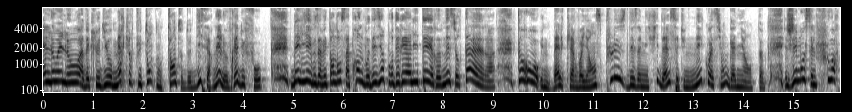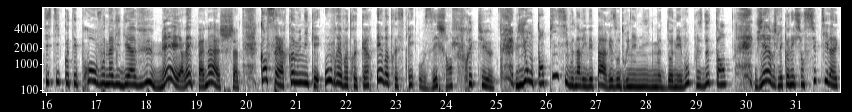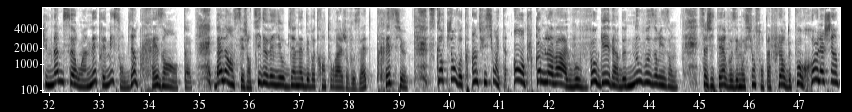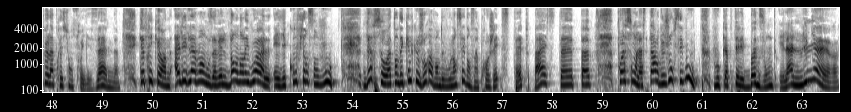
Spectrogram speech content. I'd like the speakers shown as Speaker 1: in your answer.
Speaker 1: Hello hello, avec le duo Mercure-Pluton, on tente de discerner le vrai du faux. Bélier, vous avez tendance à prendre vos désirs pour des réalités, revenez sur Terre. Taureau, une belle clairvoyance, plus des amis fidèles, c'est une équation gagnante. Gémeaux, c'est le flou artistique côté pro, vous naviguez à vue, mais avec panache. Cancer, communiquez, ouvrez votre cœur et votre esprit aux échanges fructueux. Lion, tant pis si vous n'arrivez pas à résoudre une énigme, donnez-vous plus de temps. Vierge, les connexions subtiles avec une âme sœur ou un être aimé sont bien présentes. Balance, c'est gentil de veiller au bien-être de votre entourage, vous êtes précieux. Scorpion, votre intuition est ample comme la vague, vous voguez vers de nouveaux horizons. Sagittaire, vos émotions sont à fleur de peau, relâchez un peu la pression, soyez zen. Capricorne, allez de l'avant, vous avez le vent dans les voiles, ayez confiance en vous. Verseau, attendez quelques jours avant de vous lancer dans un projet step by step. Poisson, la star du jour, c'est vous. Vous captez les bonnes ondes et la lumière.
